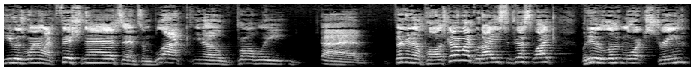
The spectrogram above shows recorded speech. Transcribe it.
he was wearing like fishnets and some black, you know, probably uh, fingernail polish, kind of like what I used to dress like, but he was a little bit more extreme.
